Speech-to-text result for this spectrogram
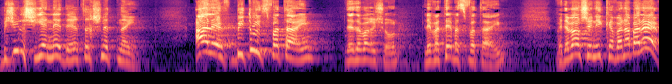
בשביל שיהיה נדר צריך שני תנאים. א', ביטוי שפתיים, זה דבר ראשון, לבטא בשפתיים, ודבר שני, כוונה בלב.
